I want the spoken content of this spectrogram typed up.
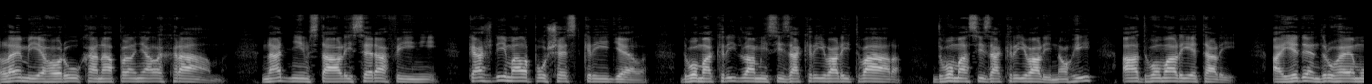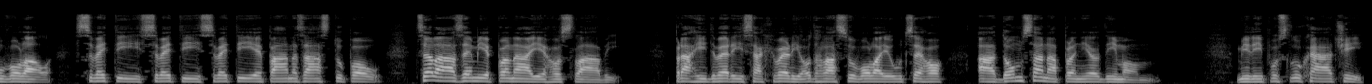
Lem jeho rúcha naplňal chrám. Nad ním stáli serafíni, každý mal po šest krídel. Dvoma krídlami si zakrývali tvár, dvoma si zakrývali nohy a dvoma lietali. A jeden druhému volal, Svetý, svetý, svetý je pán zástupov, celá zem je plná jeho slávy. Prahy dverí sa chveli od hlasu volajúceho a dom sa naplnil dymom. Milí poslucháči,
